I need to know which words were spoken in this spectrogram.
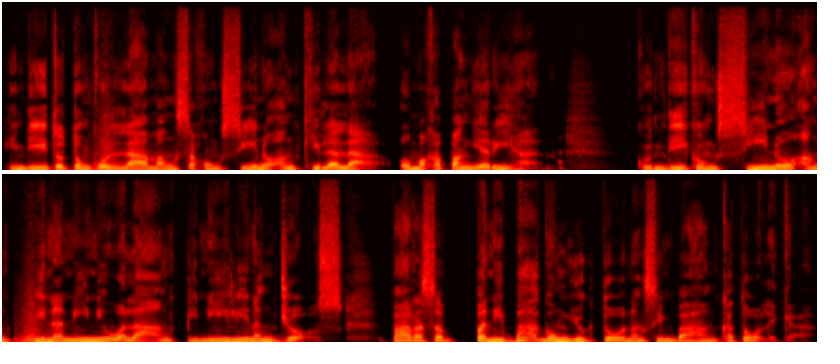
Hindi ito tungkol lamang sa kung sino ang kilala o makapangyarihan, kundi kung sino ang pinaniniwala ang pinili ng Diyos para sa panibagong yugto ng simbahang katolika.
